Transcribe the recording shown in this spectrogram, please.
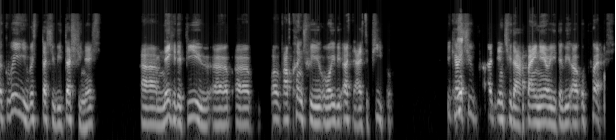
agree with reductionist, um, negative view of, of, of our country or even us as the people. Because yeah. you put into that binary that we are oppressed.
